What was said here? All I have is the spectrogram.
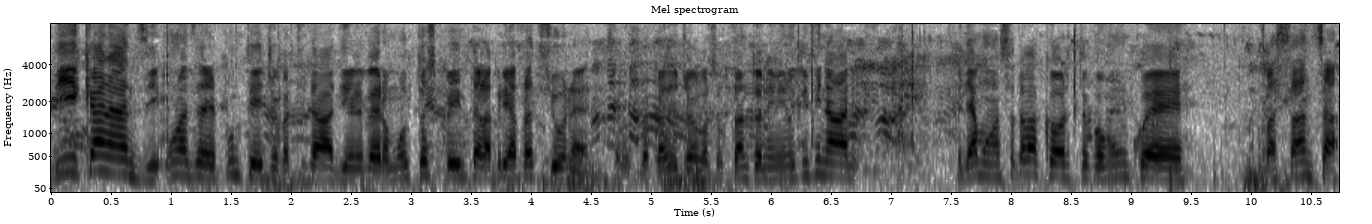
di Cananzi, 1-0 il punteggio, partita a dire il vero molto spenta la prima frazione, stato sbloccato il gioco soltanto nei minuti finali. Vediamo una Stadava Court comunque abbastanza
